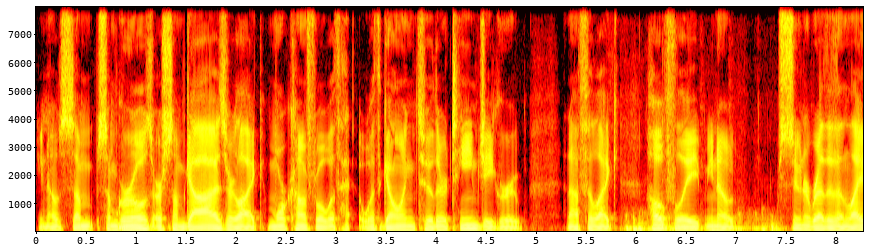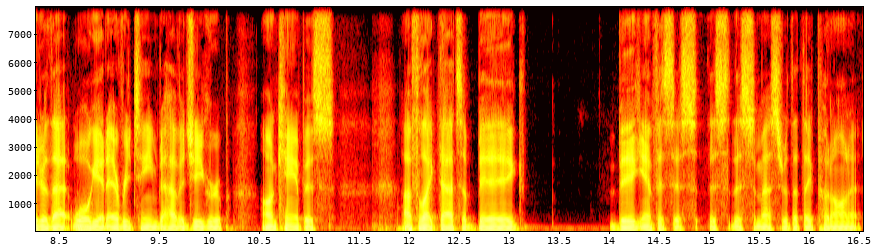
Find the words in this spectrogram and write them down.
you know some some girls or some guys are like more comfortable with with going to their team g group. And I feel like hopefully, you know, sooner rather than later that we'll get every team to have a G group on campus. I feel like that's a big, big emphasis this this semester that they put on it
